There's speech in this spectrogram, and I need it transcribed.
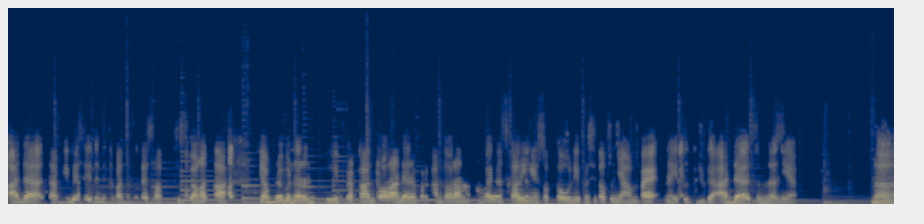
ada. Tapi biasanya itu di tempat-tempat strategis banget lah, yang benar-benar di perkantoran, daerah perkantoran atau enggak yang sekali ngesot ke universitas tuh nyampe. Nah itu juga ada sebenarnya. Nah,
